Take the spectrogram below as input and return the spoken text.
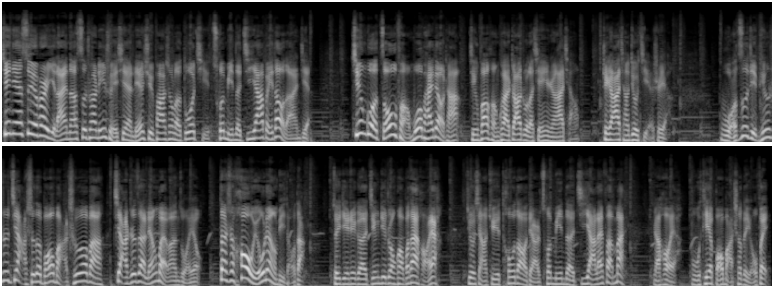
今年四月份以来呢，四川邻水县连续发生了多起村民的鸡鸭被盗的案件。经过走访摸排调查，警方很快抓住了嫌疑人阿强。这个阿强就解释呀，我自己平时驾驶的宝马车吧，价值在两百万左右，但是耗油量比较大。最近这个经济状况不太好呀，就想去偷盗点村民的鸡鸭来贩卖，然后呀补贴宝马车的油费。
